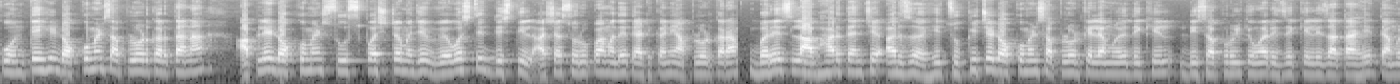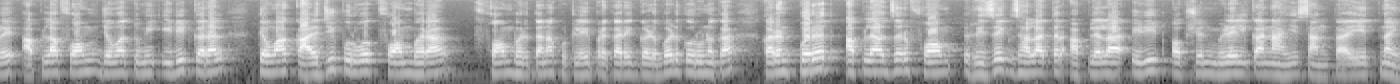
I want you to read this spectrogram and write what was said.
कोणतेही डॉक्युमेंट्स अपलोड करताना आपले डॉक्युमेंट सुस्पष्ट म्हणजे व्यवस्थित दिसतील अशा स्वरूपामध्ये त्या ठिकाणी अपलोड करा. बरेच लाभार्थ्यांचे अर्ज हे चुकीचे डॉक्युमेंट्स अपलोड केल्यामुळे देखील डिसअप्रूव्हल किंवा रिजेक्ट केले जात आहे. त्यामुळे आपला फॉर्म जेव्हा तुम्ही एडिट कराल तेव्हा काळजीपूर्वक फॉर्म भरा. फॉर्म भरताना कुठल्याही प्रकारे गडबड करू नका. कारण परत आपला जर फॉर्म रिजेक्ट झाला तर आपल्याला एडिट ऑप्शन मिळेल का नाही सांगता येत नाही.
